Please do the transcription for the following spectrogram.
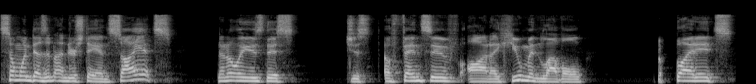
someone doesn't understand science. Not only is this just offensive on a human level, but it's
